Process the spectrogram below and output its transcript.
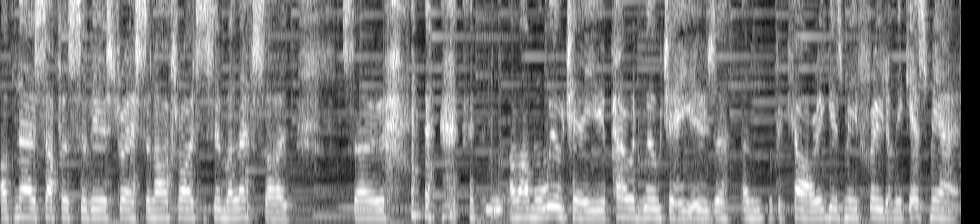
I've now suffered severe stress and arthritis in my left side. So I'm a wheelchair, user powered wheelchair user, and the car it gives me freedom. It gets me out.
